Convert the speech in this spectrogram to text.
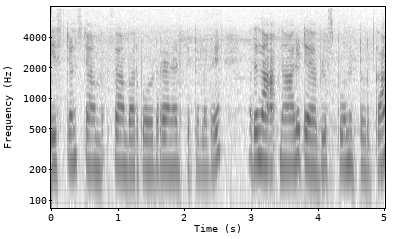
ഈസ്റ്റേൺ സ്റ്റാമ്പ് സാമ്പാർ പൗഡറാണ് എടുത്തിട്ടുള്ളത്. അത് നാല് ടേബിൾ സ്പൂൺ ഇട്ട് കൊടുക്കാം.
